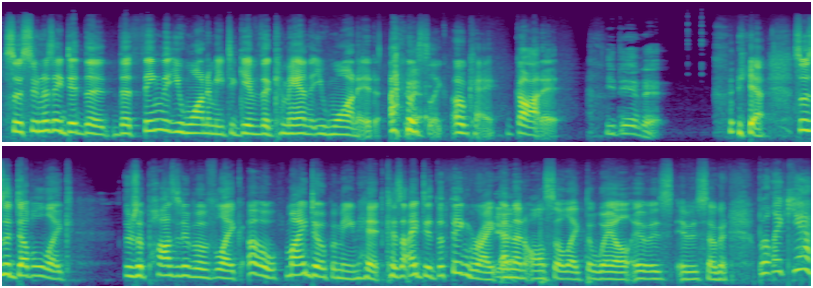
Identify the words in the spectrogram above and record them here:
So as soon as I did the the thing that you wanted me to give the command that you wanted, I was like, okay, got it. He did it. yeah. So it's a double like there's a positive of like, oh, my dopamine hit because I did the thing right. Yeah. And then also like the whale, it was it was so good. But like, yeah,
